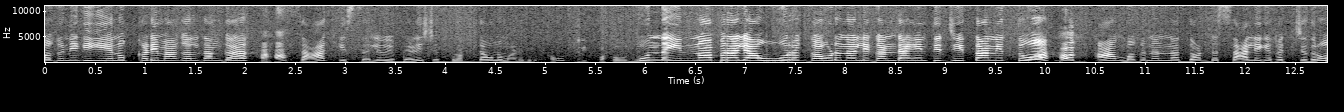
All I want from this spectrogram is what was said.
ಮಗನಿಗೆ ಏನು ಕಡಿಮೆ ಆಗಲ್ದಂಗ ಸಾಕಿ ಸಲಿವಿ ಬೆಳೆಸಿ ದೊಡ್ಡವನು ಮಾಡಿದ್ರು. ಹೌದ್ರಿಪ್ಪ ಹೌದು. ಮುಂದೆ ಇನ್ನೊಬ್ಬರಲ್ಲಿ ಆ ಊರ ಗೌಡನಲ್ಲಿ ಗಂಡ ಹೆಂಡತಿ ಜೀತಾನಿತ್ತು ಹೌದ್. ಆ ಮಗನನ್ನ ದೊಡ್ಡ ಸಾಲಿಗೆ ಹಚ್ಚಿದ್ರು.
